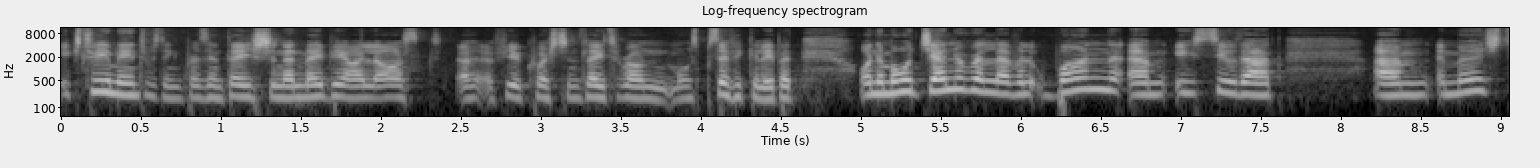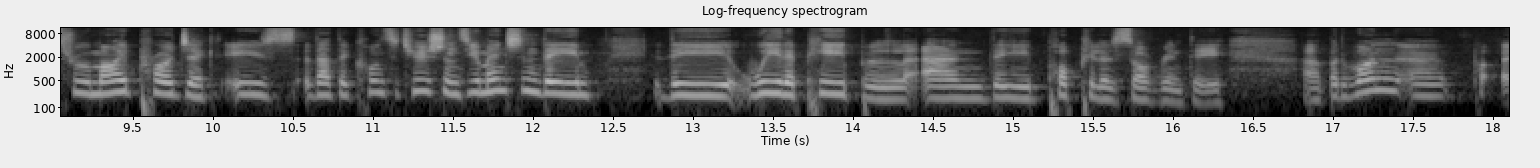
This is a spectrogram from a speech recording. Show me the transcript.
extremely interesting presentation, and maybe I'll ask a, a, few questions later on more specifically. But on a more general level, one um, issue that um, emerged through my project is that the constitutions, you mentioned the, the we the people and the popular sovereignty, uh, but one uh, uh,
